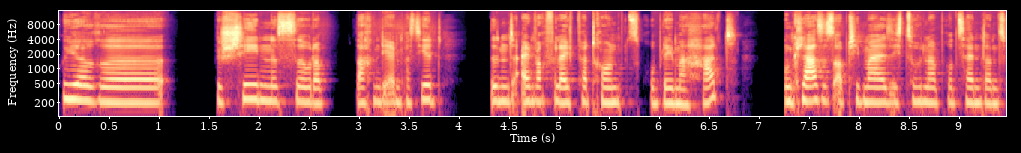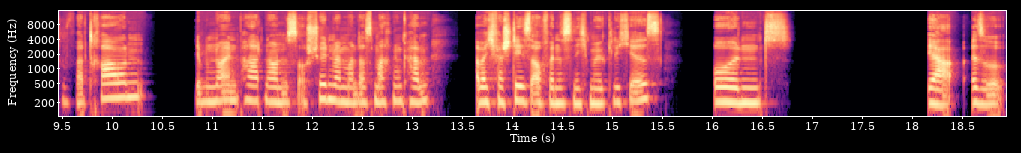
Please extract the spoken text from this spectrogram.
frühere Geschehnisse oder Sachen, die einem passiert sind, einfach vielleicht Vertrauensprobleme hat. Und klar, es ist optimal, sich zu 100% dann zu vertrauen, dem neuen Partner. Und es ist auch schön, wenn man das machen kann. Aber ich verstehe es auch, wenn es nicht möglich ist. Und ja, also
